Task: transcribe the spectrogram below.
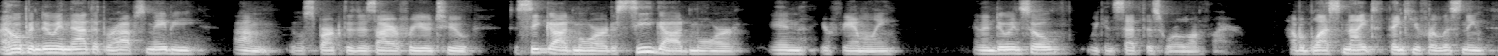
I hope in doing that, that perhaps maybe um, it will spark the desire for you to to seek God more, to see God more in your family, and in doing so, we can set this world on fire. Have a blessed night. Thank you for listening,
